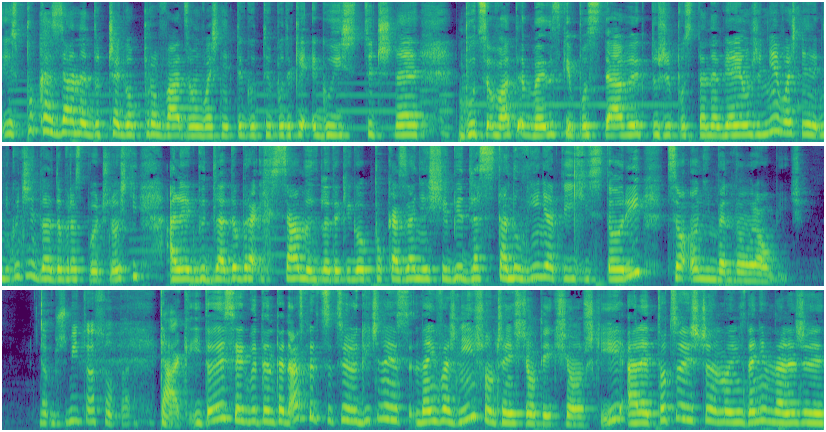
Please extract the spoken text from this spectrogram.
jest pokazane do czego prowadzą właśnie tego typu takie egoistyczne, bucowate męskie postawy, którzy postanawiają, że nie właśnie, niekoniecznie dla dobra społeczności, ale jakby dla dobra ich samych, dla takiego pokazania siebie, dla stanowienia tej historii, co oni będą robić. No, brzmi to super. Tak, i to jest jakby ten, ten aspekt socjologiczny jest najważniejszą częścią tej książki, ale to, co jeszcze moim zdaniem należy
